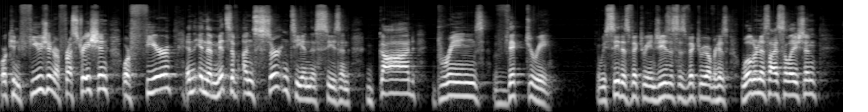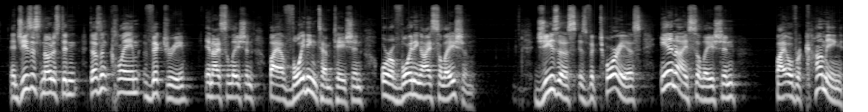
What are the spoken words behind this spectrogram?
or confusion or frustration or fear, in, in the midst of uncertainty in this season. God brings victory. And we see this victory in Jesus' victory over his wilderness isolation. And Jesus, notice, didn't, doesn't claim victory in isolation by avoiding temptation or avoiding isolation. Jesus is victorious in isolation by overcoming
